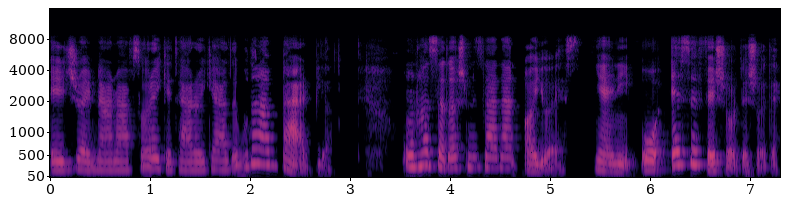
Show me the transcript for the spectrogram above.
اجرای نرم افزارهایی که طراحی کرده بودن هم بر بیاد. اونها صداش می‌زدن iOS یعنی OS فشرده شده.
